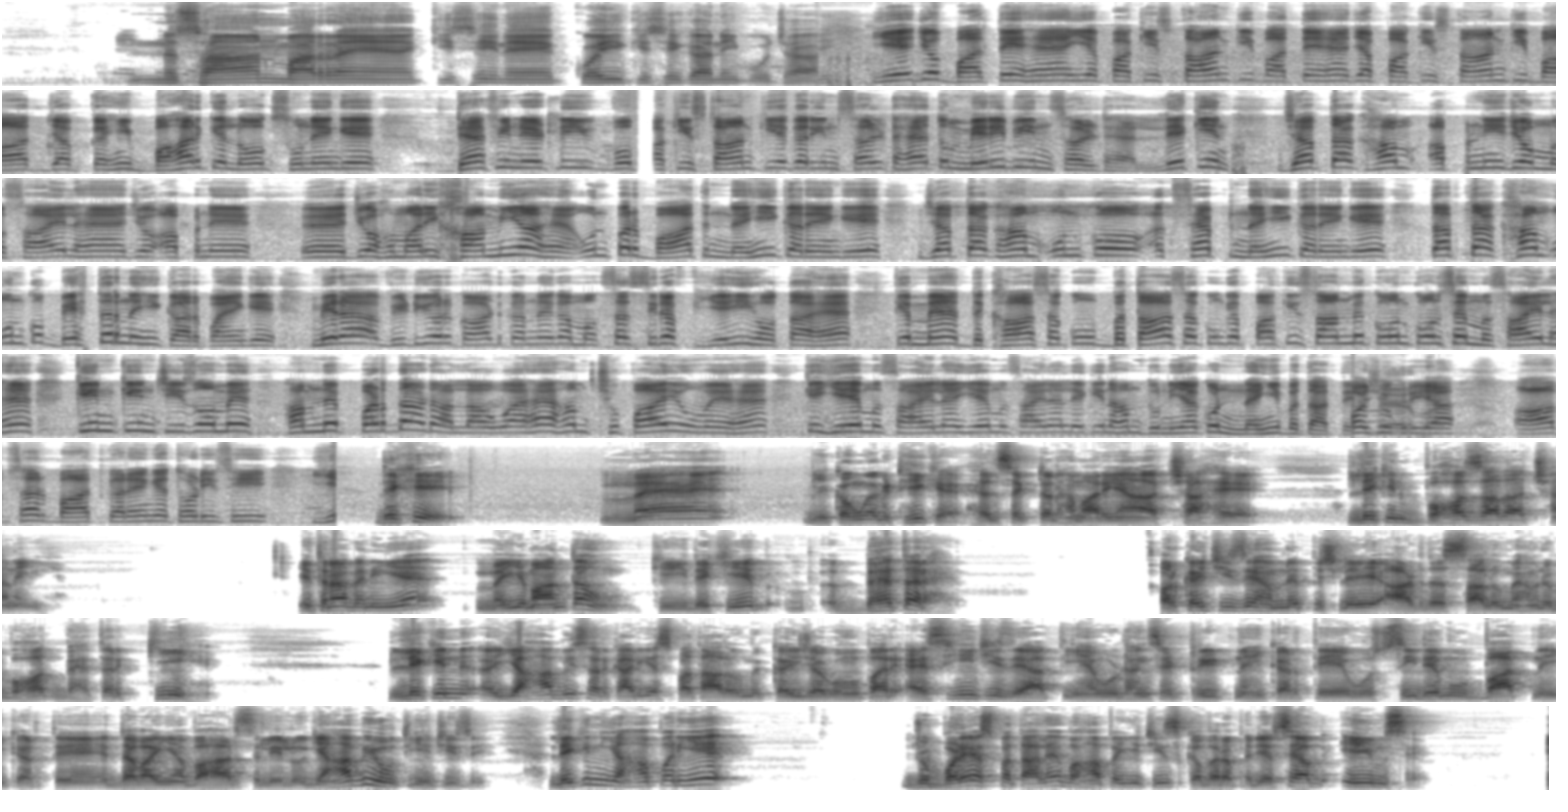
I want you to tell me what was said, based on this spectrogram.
इंसान मार रहे हैं किसी ने कोई किसी का नहीं पूछा। ये जो बातें हैं ये पाकिस्तान की बातें हैं जब पाकिस्तान की बात जब कहीं बाहर के लोग सुनेंगे डेफिनेटली वो पाकिस्तान की अगर इंसल्ट है तो मेरी भी इंसल्ट है। लेकिन जब तक हम अपनी जो मसाइल हैं जो अपने जो हमारी खामियाँ हैं उन पर बात नहीं करेंगे जब तक हम उनको एक्सेप्ट नहीं करेंगे तब तक हम उनको बेहतर नहीं कर पाएँगे। मेरा वीडियो रिकॉर्ड करने का मकसद सिर्फ़ यही होता है कि मैं दिखा सकूँ बता सकूँ कि पाकिस्तान में कौन कौन से मसाइल हैं किन किन चीज़ों में हमने पर्दा डाला हुआ है हम छुपाए हुए हैं कि ये मसाइल हैं ये मसाइल हैं लेकिन हम दुनिया को नहीं बताते। बहुत शुक्रिया। आप सर बात करेंगे थोड़ी सी ये देखिए, मैं ये कहूँगा कि ठीक है हेल्थ सेक्टर हमारे यहाँ अच्छा है, लेकिन बहुत ज़्यादा अच्छा नहीं है। इतना भी नहीं है, मैं ये मानता हूँ कि देखिए, बेहतर है। और कई चीज़ें हमने पिछले आठ दस सालों में हमने बहुत बेहतर की हैं। लेकिन यहाँ भी सरकारी अस्पतालों में कई जगहों पर ऐसी ही चीज़ें आती हैं, वो ढंग से ट्रीट नहीं करते, वो सीधे मुँह बात नहीं करते हैं, दवाइयाँ बाहर से ले लो, यहाँ भी होती हैं चीज़ें। लेकिन यहाँ पर ये, जो बड़े अस्पताल है, वहाँ पर ये चीज़ कवर अप है। जैसे अब एम्स है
